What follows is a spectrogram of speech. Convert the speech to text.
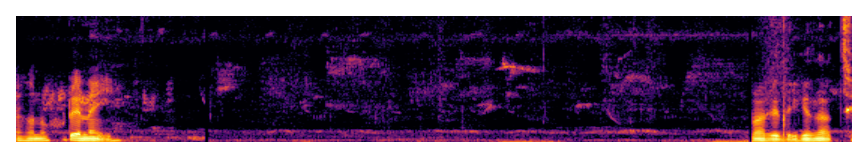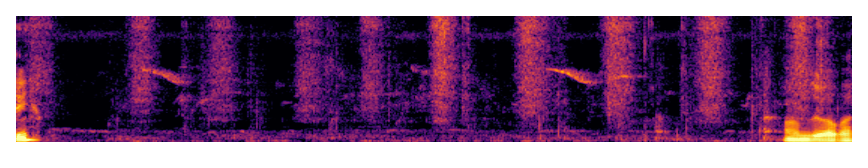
এখনও ফুটে নাই। পাশে দিকে যাচ্ছি। আবার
